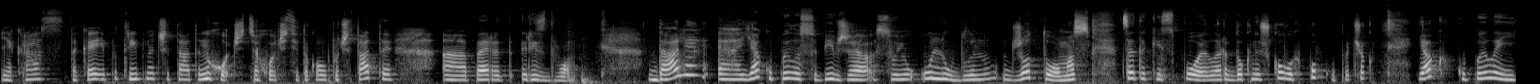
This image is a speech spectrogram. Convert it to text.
якраз таке і потрібно читати. Ну, хочеться, хочеться такого почитати е, перед Різдвом. Далі е, я купила собі вже свою улюблену Джо Томас. Це такий спойлер до книжкових покупочок. Я купила е,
